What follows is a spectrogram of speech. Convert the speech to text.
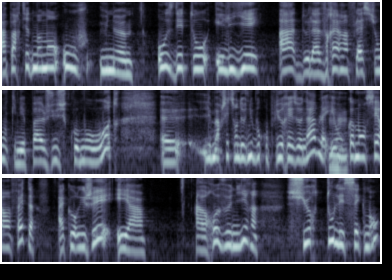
à partir du moment où une hausse des taux est liée à de la vraie inflation qui n'est pas juste Como ou autre, les marchés sont devenus beaucoup plus raisonnables et ont commencé en fait à corriger et à, à revenir sur tous les segments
